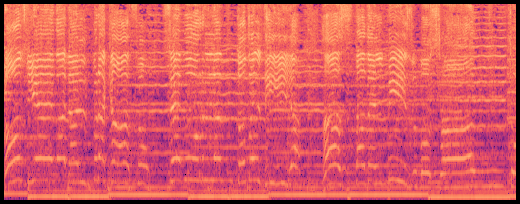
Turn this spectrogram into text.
nos llevan al fracaso, se burlan todo el día, hasta del mismo santo.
